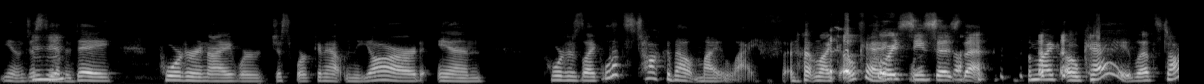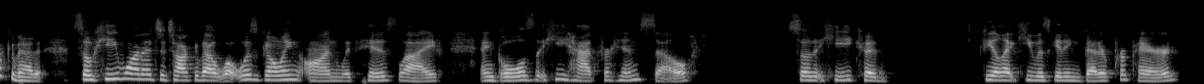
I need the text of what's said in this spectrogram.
You know, just the Mhm. other day, Porter and I were just working out in the yard and Porter's like, let's talk about my life. And I'm like, okay. of course, he says talk." that. I'm like, okay, let's talk about it. So he wanted to talk about what was going on with his life and goals that he had for himself so that he could feel like he was getting better prepared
